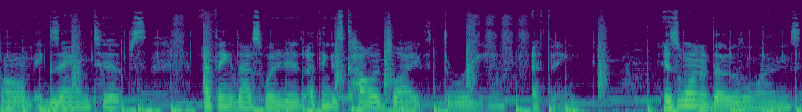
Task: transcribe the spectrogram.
um, Exam Tips. I think that's what it is. I think it's College Life Three. I think it's one of those ones,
